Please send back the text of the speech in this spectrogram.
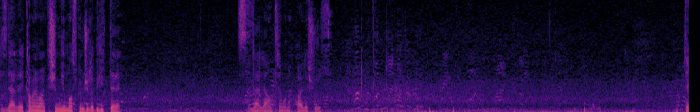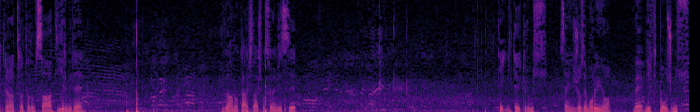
bizler de kameraman arkadaşım Yılmaz Kumcu birlikte sizlerle antrenmanı paylaşıyoruz. Tekrar hatırlatalım. Saat 20'de Lugano karşılaşması öncesi teknik direktörümüz Sayın Jose Mourinho ve bir futbolcumuz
